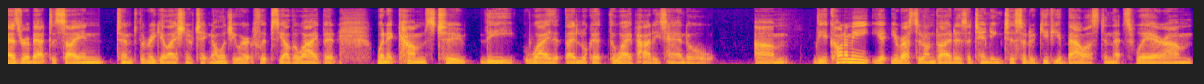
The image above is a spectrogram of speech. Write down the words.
as we're about to say, in terms of the regulation of technology, where it flips the other way. But when it comes to the way that they look at the way parties handle um, the economy, you're rusted on voters are tending to sort of give you ballast. And that's where um,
